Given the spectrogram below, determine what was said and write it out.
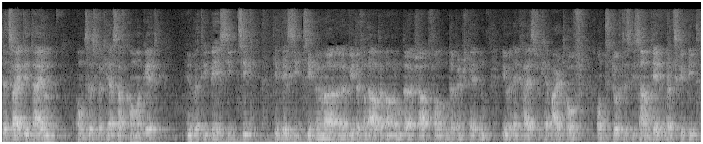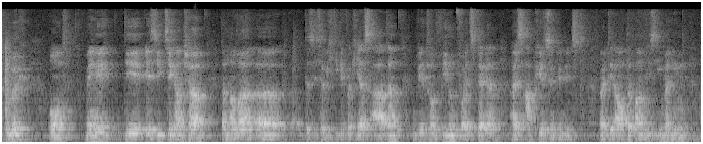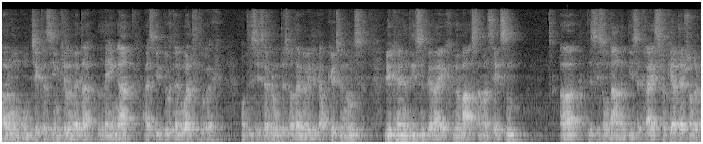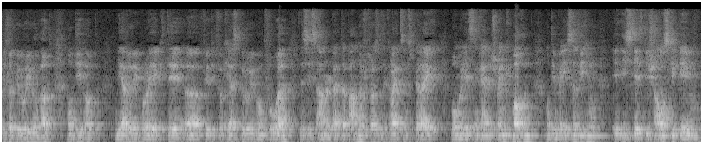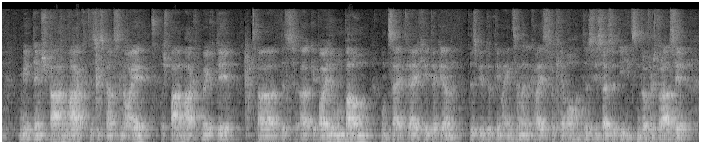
Der zweite Teil unseres Verkehrsaufkommens geht über die B70. Die B70, wenn man äh, wieder von der Autobahn runter schaut, von Unterbremstetten über den Kreisverkehr Waldhof und durch das gesamte Ortsgebiet durch. Und wenn ich die B70 anschaue, dann haben wir, äh, das ist eine wichtige Verkehrsader und wird von vielen Volksbergern als Abkürzung benutzt, weil die Autobahn ist immerhin herum um ca. 7 Kilometer länger als wie durch den Ort durch. Und das ist der Grund, dass man da immer wieder die Abkürzung nutzt. Wir können in diesem Bereich nur Maßnahmen setzen. Äh, das ist unter anderem dieser Kreisverkehr, der schon ein bisschen Beruhigung hat. Und ich habe mehrere Projekte äh, für die Verkehrsberuhigung vor. Das ist einmal bei der Bahnhofstraße, der Kreuzungsbereich, wo wir jetzt einen kleinen Schwenk machen und im Wesentlichen ist jetzt die Chance gegeben mit dem Sparmarkt, das ist ganz neu. Der Sparmarkt möchte äh, das äh, Gebäude umbauen und zeitgleich hätte er gern, dass wir dort gemeinsam einen Kreisverkehr machen. Das ist also die Hitzendorfer Straße,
